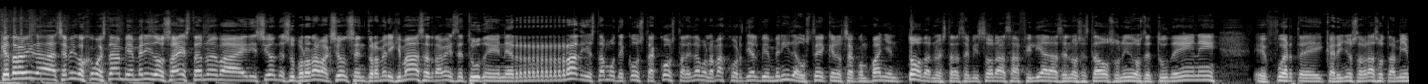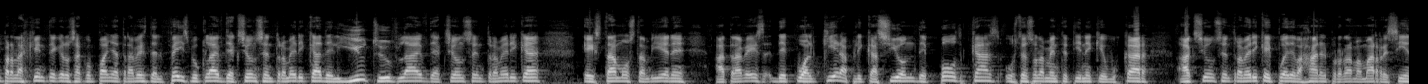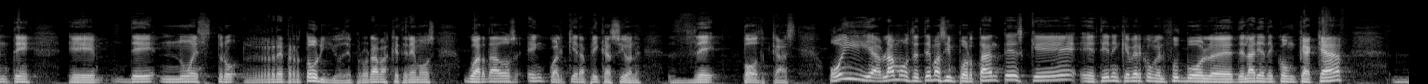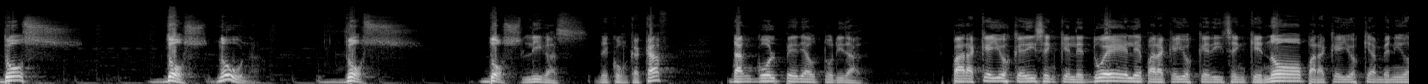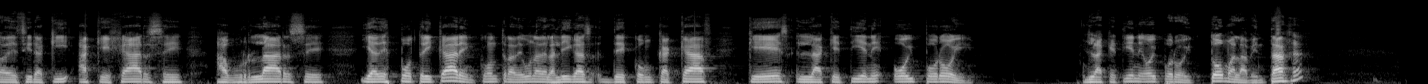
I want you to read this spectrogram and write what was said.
¿Qué tal amigas y amigos? ¿Cómo están? Bienvenidos a esta nueva edición de su programa Acción Centroamérica y más a través de tu DN Radio. Estamos de costa a costa. Le damos la más cordial bienvenida a usted que nos acompaña en todas nuestras emisoras afiliadas en los Estados Unidos de tu DN. Eh, fuerte y cariñoso abrazo también para la gente que nos acompaña a través del Facebook Live de Acción Centroamérica, del YouTube Live de Acción Centroamérica. Estamos también eh, a través de cualquier aplicación de podcast. Usted solamente tiene que buscar Acción Centroamérica y puede bajar el programa más reciente eh, de nuestro repertorio de programas que tenemos guardados en cualquier aplicación de podcast. Hoy hablamos de temas importantes que eh, tienen que ver con el fútbol eh, del área de CONCACAF. Dos, dos, no una, dos, dos ligas de CONCACAF dan golpe de autoridad para aquellos que dicen que les duele, para aquellos que dicen que no, para aquellos que han venido a decir aquí a quejarse, a burlarse y a despotricar en contra de una de las ligas de CONCACAF que es la que tiene hoy por hoy, la que tiene hoy por hoy, toma la ventaja.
